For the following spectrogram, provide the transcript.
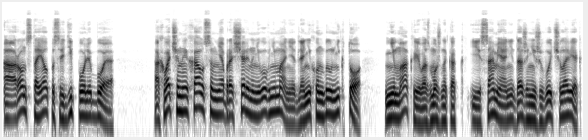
Аарон стоял посреди поля боя. Охваченные хаосом не обращали на него внимания, для них он был никто, не маг и, возможно, как и сами они, даже не живой человек.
